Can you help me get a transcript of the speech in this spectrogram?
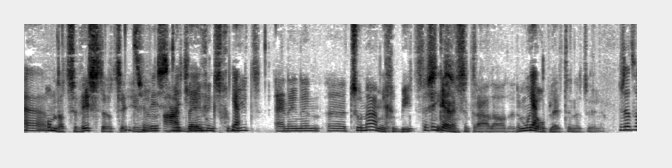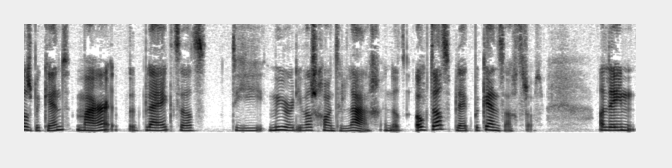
Um, Omdat ze wisten dat ze in ze een aardbevingsgebied in, ja. en in een uh, tsunamigebied Precies. een kerncentrale hadden. Daar moet je ja. opletten natuurlijk. Dus dat was bekend. Maar het blijkt dat die muur die was gewoon te laag. En dat, ook dat bleek bekend achteraf. Alleen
